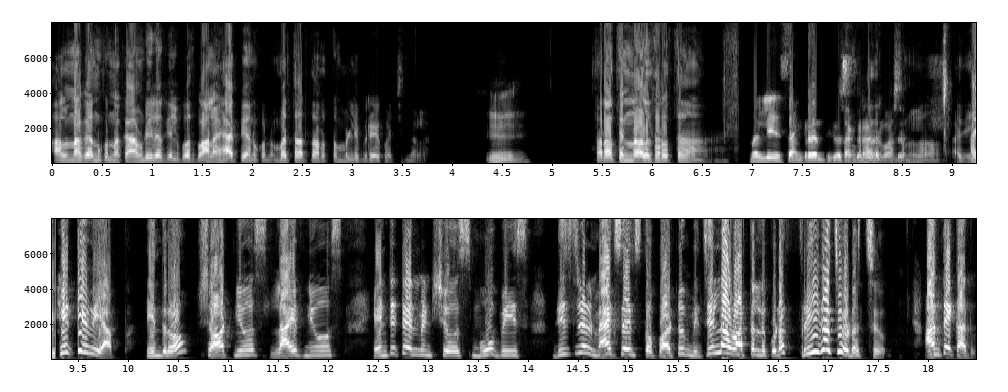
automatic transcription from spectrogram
వాళ్ళు నాకు అనుకున్న కామెడీలోకి వెళ్ళిపోతే బాగా హ్యాపీ అనుకున్నా. మరి తర్వాత తర్వాత మళ్ళీ బ్రేక్ వచ్చింది అలా. తర్వాత ఇన్నాళ్ళ తర్వాత మళ్ళీ సంక్రాంతి వస్తున్నప్పుడు. కోసంలో అది హిట్ టీవీ యాప్. ఇందులో short news live news entertainment shows movies digital మ్యాగజైన్స్తో పాటు మీ జిల్లా వార్తలను కూడా ఫ్రీగా చూడొచ్చు. అంతేకాదు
